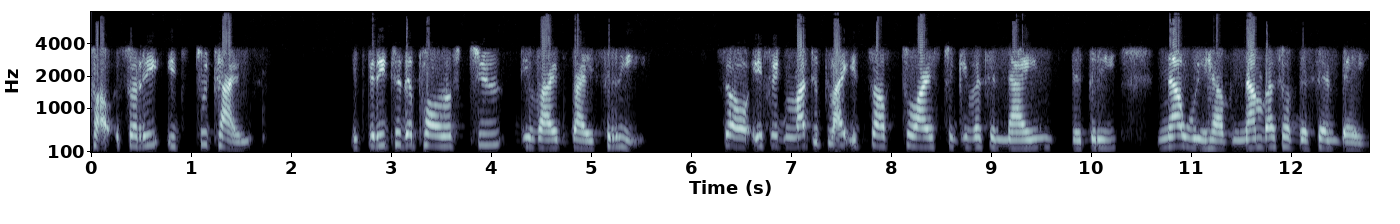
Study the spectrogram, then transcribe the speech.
power, sorry, it's two times. It's three to the power of two divided by three. So if it multiply itself twice to give us a nine, the three, now we have numbers of the same base.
